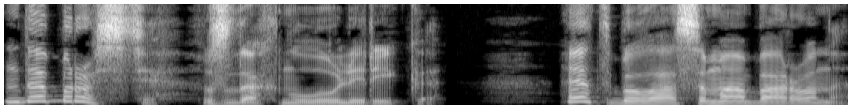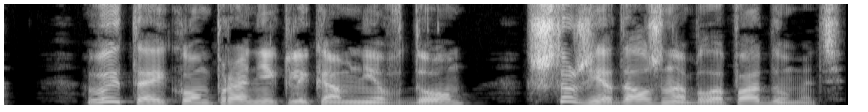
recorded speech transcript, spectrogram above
«Да бросьте», — вздохнула Ульрика. «Это была самооборона. Вы тайком проникли ко мне в дом. Что же я должна была подумать?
